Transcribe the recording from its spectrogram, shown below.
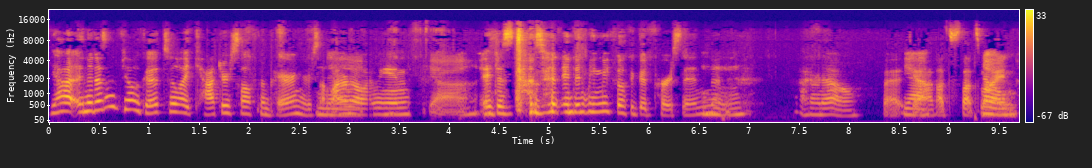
yeah, and it doesn't feel good to like catch yourself comparing yourself. I don't know. I mean, Yeah. it just doesn't. It didn't make me feel like a good person. Mhm. I don't know, but Yeah. yeah, that's that's No, mine.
